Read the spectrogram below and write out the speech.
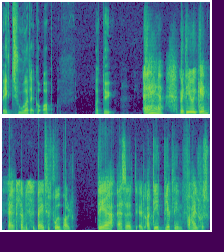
Vil ikke turde at gå op og dø? Ja, ja, men det er jo igen, altså, så er vi tilbage til fodbold. Det er, altså, og det er virkelig en fejl hos,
